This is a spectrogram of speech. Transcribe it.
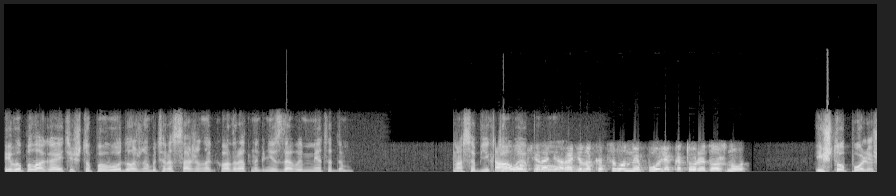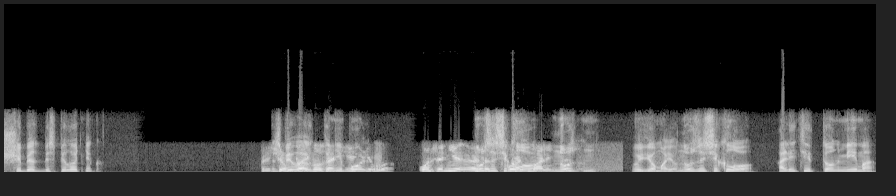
И вы полагаете, что ПВО должно быть рассажено квадратно-гнездовым методом? У нас А объектовое ради- ПВО. радиолокационное поле, которое должно. И что, поле шибет беспилотник? Причем Сбивает-то должно не поле. его. Он же не... Ну, этот, засекло. маленькая. Ну, ой, ё-моё, ну, засекло. А летит-то он мимо.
